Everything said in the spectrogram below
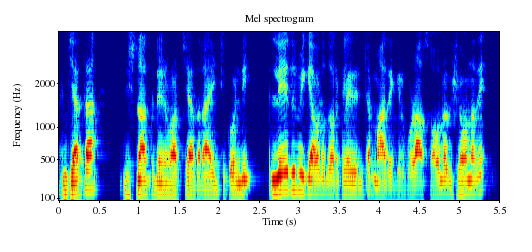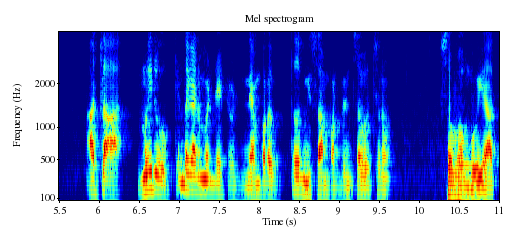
అంచేత నిష్ణాతులైన వారి చేత రాయించుకోండి. లేదు మీకు ఎవరు దొరకలేదంటే మా దగ్గర కూడా సౌలభ్యం ఉన్నది. అట్లా మీరు కింద కనబడినటువంటి నెంబర్తో మీరు సంప్రదించవచ్చును. శుభం భూయాత్.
